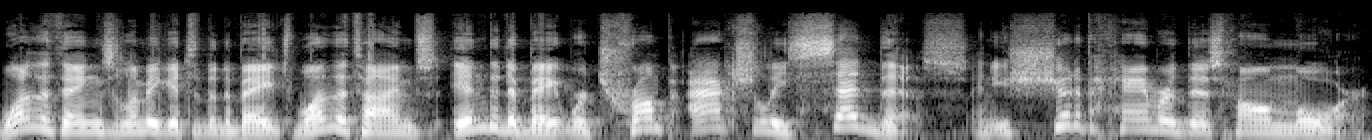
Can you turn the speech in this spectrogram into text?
One of the things, let me get to the debates, one of the times in the debate where Trump actually said this, and he should have hammered this home more.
